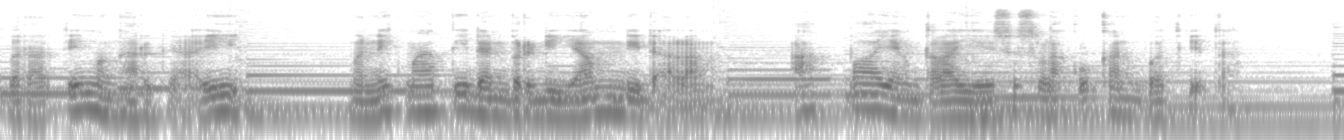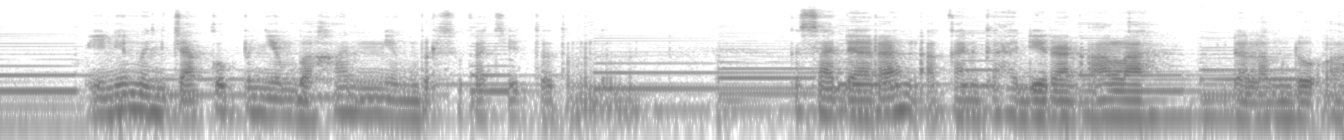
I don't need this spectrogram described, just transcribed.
Berarti menghargai menikmati dan berdiam di dalam apa yang telah Yesus lakukan buat kita. Ini mencakup penyembahan yang bersuka cita teman-teman. Kesadaran akan kehadiran Allah dalam doa.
